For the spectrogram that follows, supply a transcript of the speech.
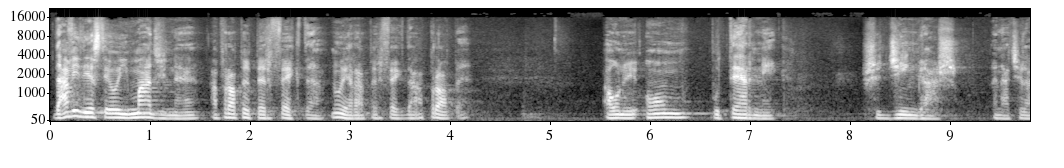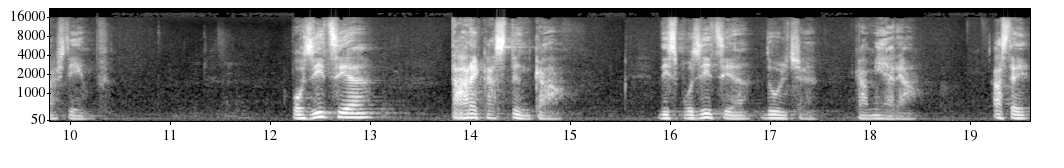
David este o imagine aproape perfectă. Nu era perfect, dar aproape. A unui om puternic și gingaș în același timp. Poziție tare ca stânca, dispoziție dulce ca mierea. Asta e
